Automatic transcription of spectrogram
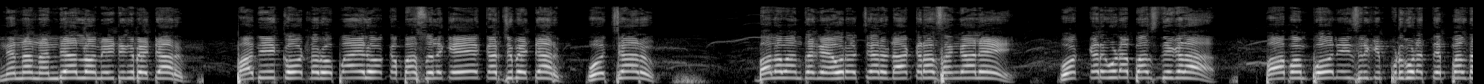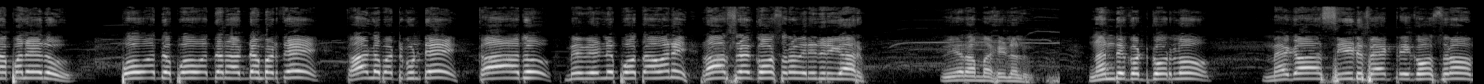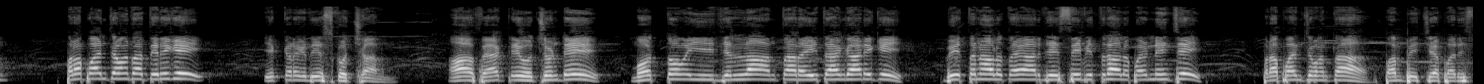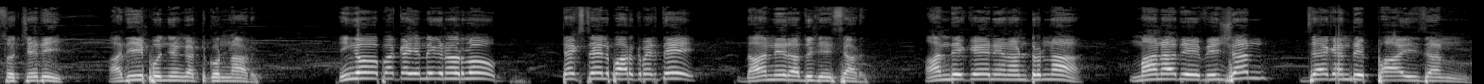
నిన్న నంద్యాలలో మీటింగ్ పెట్టారు. పది కోట్ల రూపాయలు ఒక బస్సులకే ఖర్చు పెట్టారు. వచ్చారు. బలవంతంగా ఎవరు వచ్చారు డాక్రా సంఘాలే. ఒక్కరు కూడా బస్ దిగల. పాపం పోలీసులకి ఇప్పుడు కూడా తిప్పలు తప్పలేదు. పోవద్దు పోవద్దని అడ్డం పడితే కాళ్ళు పట్టుకుంటే కాదు మేము వెళ్ళిపోతామని రాష్ట్రం కోసం వెనుదిరిగారు. వీర మహిళలు. నంది కొట్టుకూరులో మెగా సీడ్ ఫ్యాక్టరీ కోసం ప్రపంచమంతా తిరిగి ఇక్కడికి తీసుకొచ్చాను. ఆ ఫ్యాక్టరీ వచ్చుంటే మొత్తం ఈ జిల్లా అంతా రైతాంగానికి విత్తనాలు తయారు చేసి విత్తనాలు పండించి ప్రపంచమంతా పంపించే పరిస్థితి వచ్చేది. అది పుణ్యం కట్టుకున్నాడు. ఇంకో పక్క ఎన్నికనూరులో టెక్స్టైల్ పార్క్ పెడితే దాన్ని రద్దు చేశాడు. అందుకే నేను అంటున్నా మనది విజన్ జగన్ది పాయిజన్.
